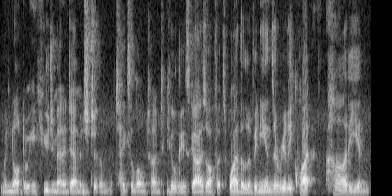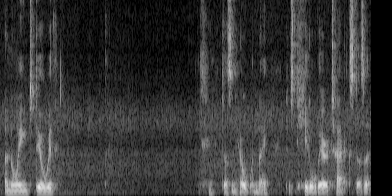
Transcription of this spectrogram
we're not doing a huge amount of damage to them. It takes a long time to kill these guys off. It's why the Lavinians are really quite hardy and annoying to deal with. It doesn't help when they just hit all their attacks, does it?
